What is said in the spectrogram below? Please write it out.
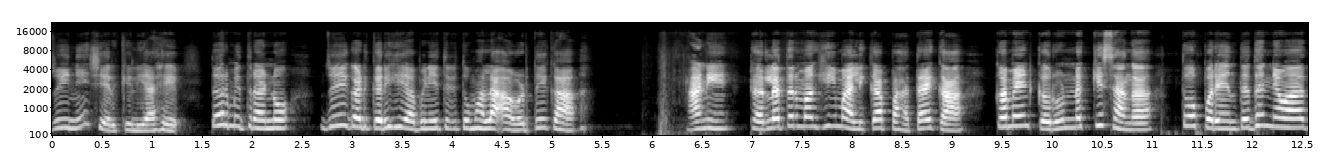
जुईने शेअर केली आहे. तर मित्रांनो जुई गडकरी ही अभिनेत्री तुम्हाला आवडते का? आणि ठरलं तर मग ही मालिका पाहताय का? कमेंट करून नक्की सांगा. तोपर्यंत धन्यवाद.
